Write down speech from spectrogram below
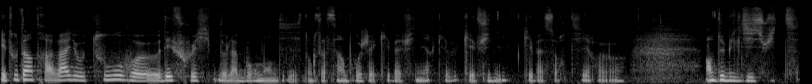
et tout un travail autour euh, des fruits, de la gourmandise. Donc ça, c'est un projet qui va finir, qui, est fini, qui va sortir en 2018.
